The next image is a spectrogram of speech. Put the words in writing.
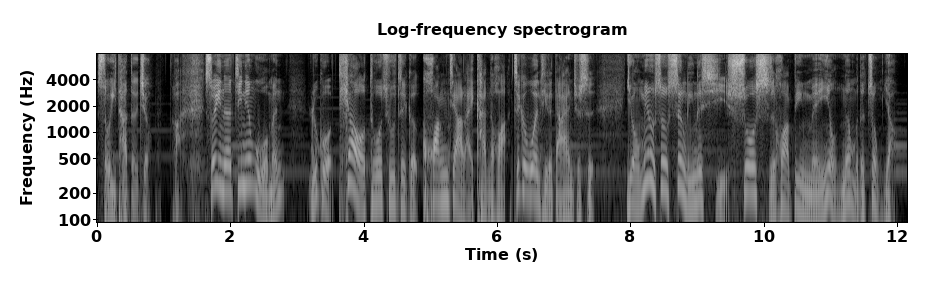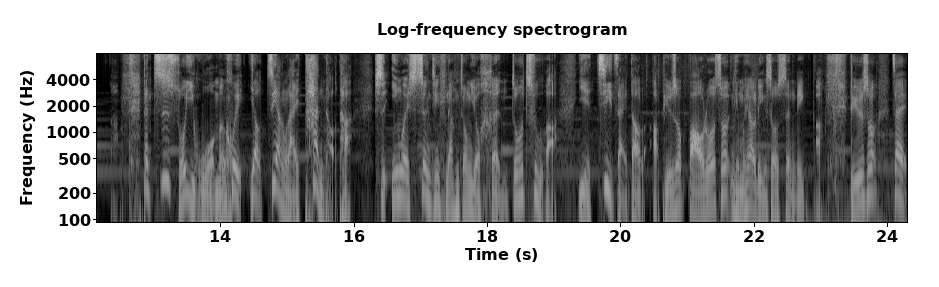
所以他得救啊。所以呢，今天我们如果跳脱出这个框架来看的话，这个问题的答案就是。有没有受圣灵的洗？说实话，并没有那么的重要啊。但之所以我们会要这样来探讨它，是因为圣经当中有很多处啊，也记载到了啊。比如说保罗说你们要领受圣灵啊，比如说在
